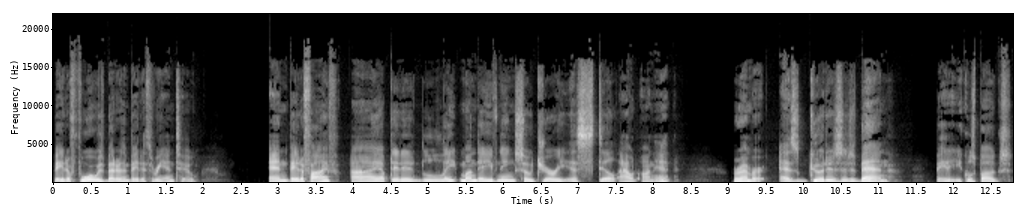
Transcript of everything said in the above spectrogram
Beta 4 was better than beta 3 and 2. And beta 5, I updated late Monday evening, so jury is still out on it. Remember, as good as it has been, beta equals bugs.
